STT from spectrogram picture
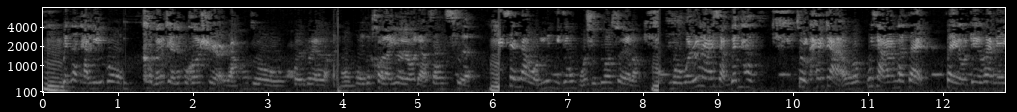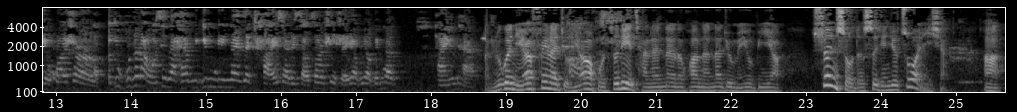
嗯跟他谈离婚，可能觉得不合适，然后就回归了。嗯，所以后来又有两三次。嗯现在我们已经五十多岁了，我我仍然想跟他就是开战，我不想让他再再有这个外面有花事儿了。我就不知道我现在还应不应该再查一下这小三儿是谁，要不要跟他谈一谈？如果你要费了九牛二虎之力才能那的话呢，那就没有必要，顺手的事情就做一下啊。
